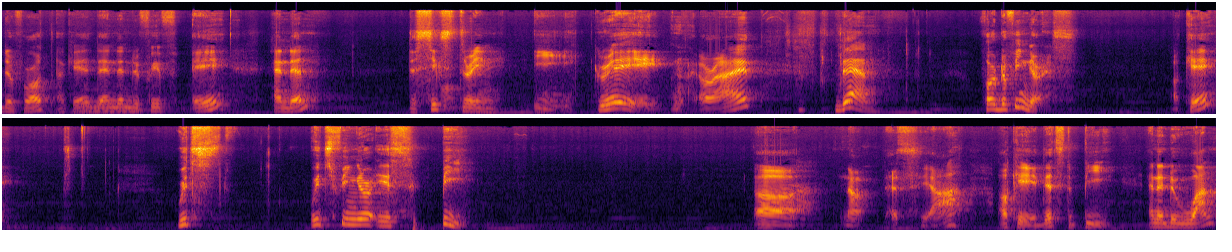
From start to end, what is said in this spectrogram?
the fourth. Okay. Then then the fifth A, and then the sixth string E. Great. All right. Then for the fingers. Okay. Which which finger is P? Uh, no, that's yeah. Okay, that's the P. And then the one,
